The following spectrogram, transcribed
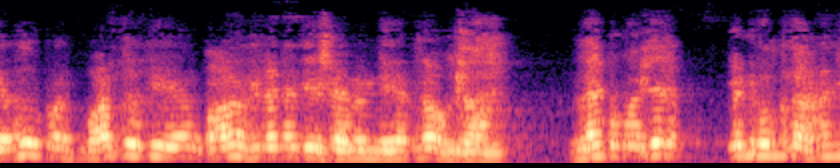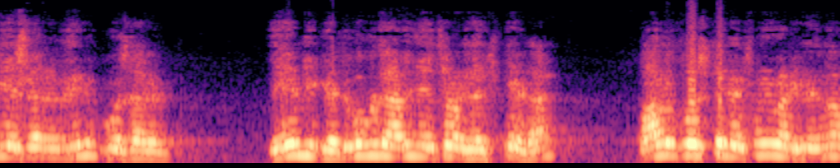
ఏమో వాటితో పాల విధంగా చేశారండి అట్లా ఒకసారి లేకపోతే గడ్డి బొమ్మ దహనం చేశారండి ఇంకోసారి. ఏంటి గడ్డి బొమ్మ దహనం చేసేవాడు చచ్చిపోయాడా? పాలు పోస్తే లక్ష్మి వాడికి ఏదైనా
